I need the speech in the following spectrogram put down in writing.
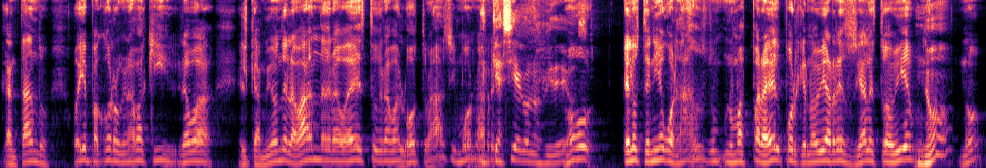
cantando. Oye, Pacorro, graba aquí, graba el camión de la banda, graba esto, graba lo otro. Ah, Simón, ¿Y arre. qué hacía con los videos? No, él los tenía guardados no- nomás para él porque no había redes sociales todavía. pues. ¿No? No.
